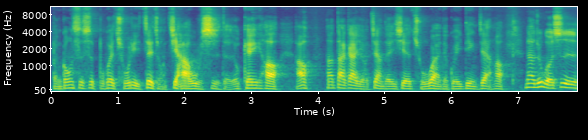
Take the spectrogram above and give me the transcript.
本公司是不会处理这种家务事的。OK，好，好，它大概有这样的一些除外的规定，这样哈。那如果是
